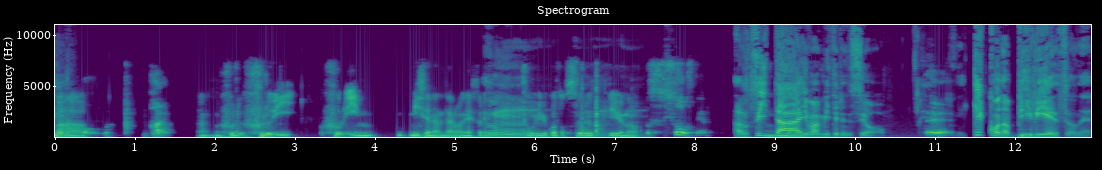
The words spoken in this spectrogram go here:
まあ、はい。うん古古い、古い店なんだろうね、それ。うん。そういうことするっていうの。そうですね。あの、ツイッター今見てるんですよ。ええ結構な BBA ですよね。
